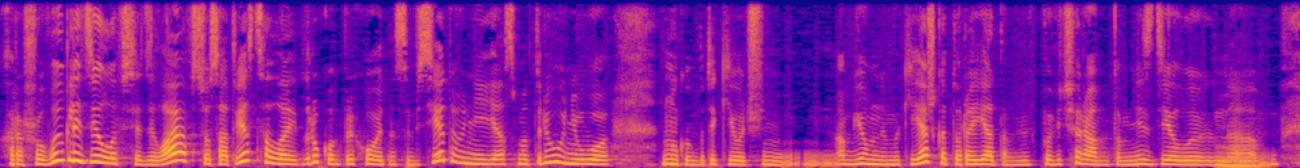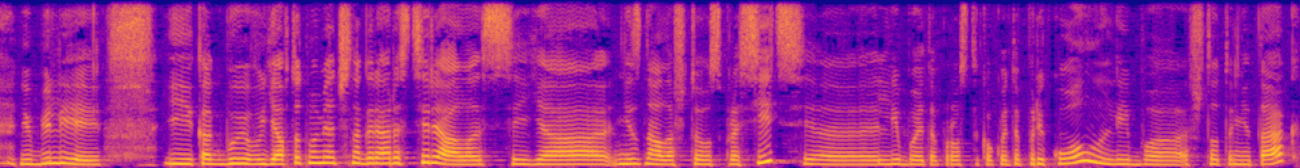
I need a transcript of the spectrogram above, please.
хорошо выглядел, все дела, все соответствовало, и вдруг он приходит на собеседование, и я смотрю, у него, ну, как бы такие очень объемный макияж, который я там по вечерам там не сделаю на юбилее. И как бы я в тот момент, честно говоря, растерялась. Я не знала, что его спросить. э, Либо это просто какой-то прикол, либо что-то не так.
